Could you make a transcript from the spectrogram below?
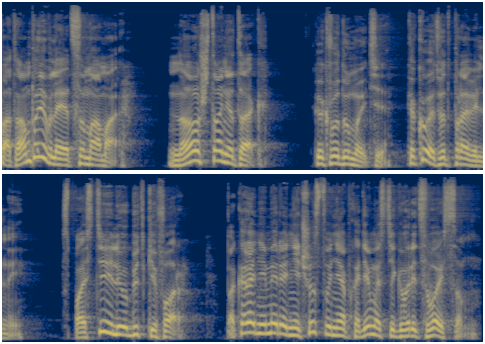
Потом появляется мама. Ну, что не так? Как вы думаете, какой ответ правильный? Спасти или убить Кефар? По крайней мере, не чувствую необходимости говорить с Войсом.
